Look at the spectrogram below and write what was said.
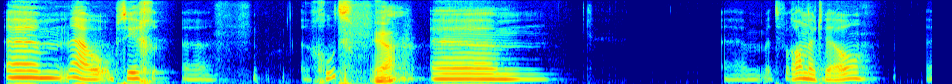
Ehm, nou, op zich eh, goed. Ja, Ehm, ehm, het verandert wel. Eh,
